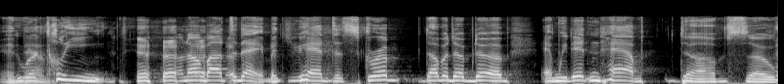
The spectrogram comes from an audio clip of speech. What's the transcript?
And you were clean. I don't know about today, but you had to scrub dub dub dub, and we didn't have Dove soap,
